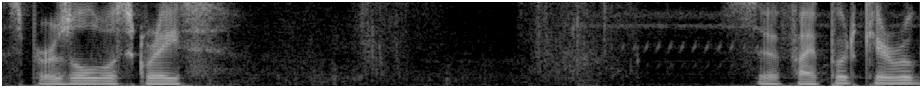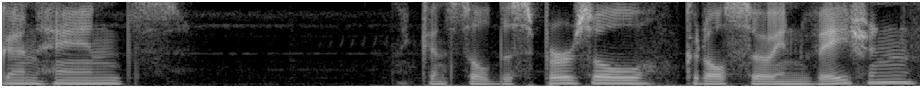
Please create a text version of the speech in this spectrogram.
Dispersal was great. So if I put Keruga in hand, I can still Dispersal, could also Invasion,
